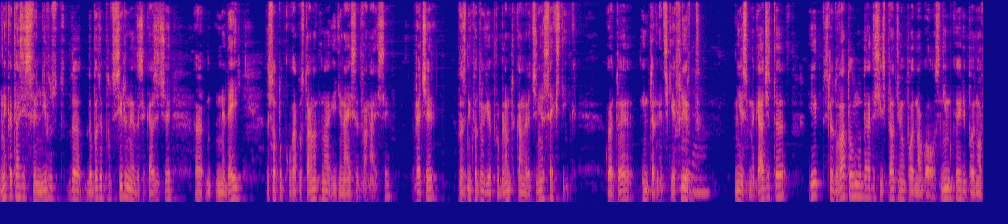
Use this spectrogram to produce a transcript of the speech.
Нека тази свенливост да, да бъде подсилена, да се каже, че а, не дей, защото когато станат на 11-12, вече възниква другия проблем, така наречения секстинг, което е интернетския флирт. Да. Ние сме гаджета, И следователно, дай да си изпратим по една гола снимка или по, едно,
